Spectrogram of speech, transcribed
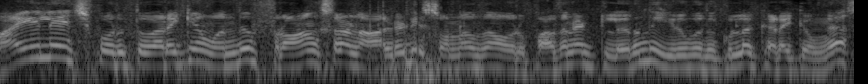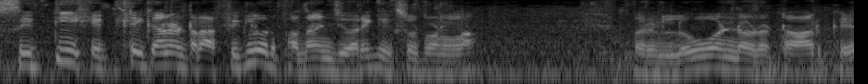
மைலேஜ் பொறுத்த வரைக்கும் வந்து ஃப்ராங்ஸில் நான் ஆல்ரெடி சொன்னது தான் ஒரு பதினெட்டுலேருந்து இருபதுக்குள்ளே கிடைக்குங்க. சிட்டி ஹெக்டிக்கான டிராஃபிக்கில் ஒரு பதினஞ்சு வரைக்கும் எக்ஸ்பெக்ட் பண்ணலாம். ஒரு லோ அண்டோட டார்க்கு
